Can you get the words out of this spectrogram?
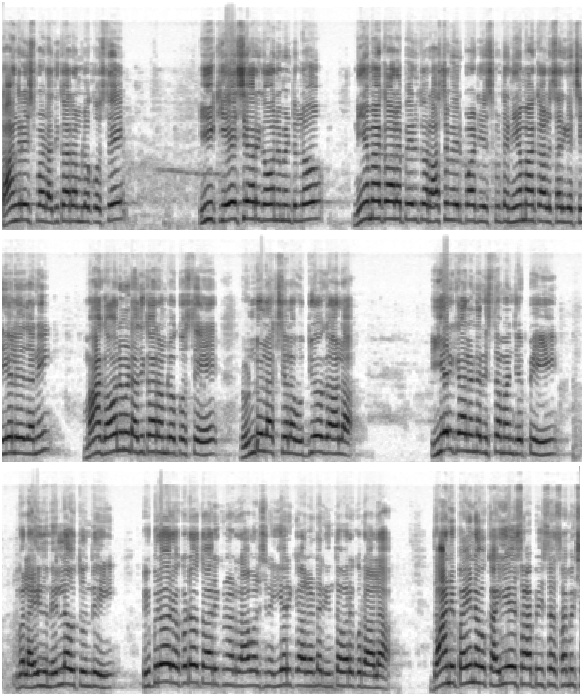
కాంగ్రెస్ పార్టీ అధికారంలోకి వస్తే ఈ కేసీఆర్ గవర్నమెంట్లో నియామకాల పేరుతో రాష్ట్రం ఏర్పాటు చేసుకుంటే నియామకాలు సరిగా చేయలేదని మా గవర్నమెంట్ అధికారంలోకి వస్తే రెండు లక్షల ఉద్యోగాల ఇయర్ క్యాలెండర్ ఇస్తామని చెప్పి ఇవాళ ఐదు నెలలు అవుతుంది. ఫిబ్రవరి ఒకటో తారీఖు నాడు రావాల్సిన ఇయర్ క్యాలెండర్ ఇంతవరకు రాలా. దానిపైన ఒక ఐఏఎస్ ఆఫీసర్ సమీక్ష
